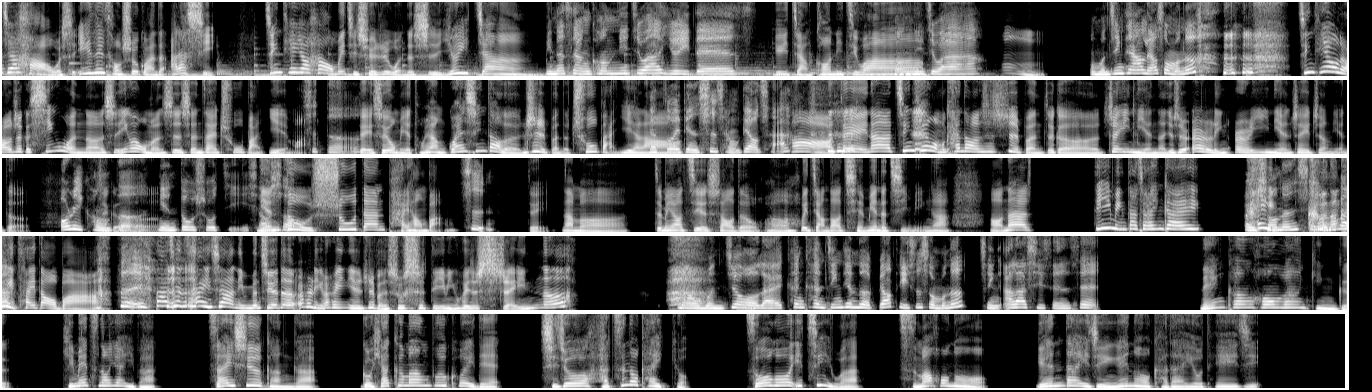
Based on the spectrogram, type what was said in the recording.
大家好，我是 Easy 丛书馆的阿拉西。今天要和我们一起学日文的是 U 一酱。皆さんこんにちは、ゆいです。 U 一酱，こんにちこんはに。ちは。嗯，我们今天要聊什么呢？今天要聊这个新闻呢，是因为我们是身在出版业嘛，是的，对，所以我们也同样关心到了日本的出版业啦。要做一点市场调查。啊，对，那今天我们看到的是日本这个这一年呢，也就是二零二一年这一整年的 Oricon 这个的年度书籍销售年度书单排行榜。是对，那么这边要介绍的，呃，会讲到前面的几名啊。好，那第一名大家应该耳可以熟能详可能可以吧猜到吧？对，大家先猜一下，你们觉得二零二一年日本书市第一名会是谁呢？那我们就来看看今天的标题是什么呢？请阿拉西先生。年間本ランキング「鬼滅の刃」最終巻が 500万部超えで史上初の快挙。総合1位はスマホ脳現代人への課題を提示。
